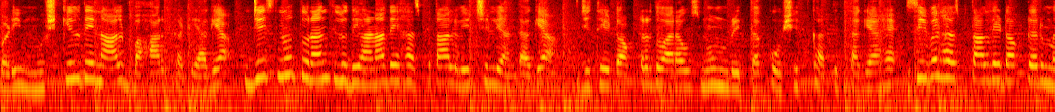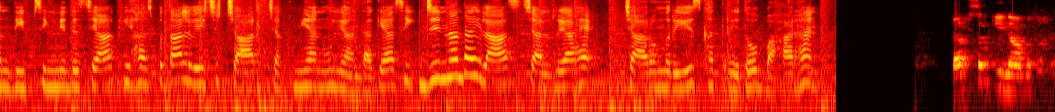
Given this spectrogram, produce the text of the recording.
ਬੜੀ ਮੁਸ਼ਕਿਲ ਦੇ ਨਾਲ ਬਾਹਰ ਕੱਢਿਆ ਗਿਆ ਜਿਸ ਨੂੰ ਤੁਰੰਤ ਲੁਧਿਆਣਾ ਦੇ ਹਸਪਤਾਲ ਵਿੱਚ ਲਿਆਂਦਾ ਗਿਆ ਜਿੱਥੇ ਡਾਕਟਰ ਦੁਆਰਾ ਉਸ ਨੂੰ ਮ੍ਰਿਤਕ ਘੋਸ਼ਿਤ ਕਰ ਦਿੱਤਾ ਗਿਆ ਹੈ। ਸਿਵਲ ਹਸਪਤਾਲ ਦੇ ਡਾਕਟਰ ਮਨਦੀਪ ਸਿੰਘ ਨੇ ਦੱਸਿਆ ਕਿ ਹਸਪਤਾਲ ਵਿੱਚ 4 ਜ਼ਖਮੀਆਂ ਨੂੰ ਲਿਆਂਦਾ ਗਿਆ ਸੀ ਜਿਨ੍ਹਾਂ ਦਾ ਇਲਾਜ ਚੱਲ ਰਿਹਾ ਹੈ। ਚਾਰੋਂ ਮਰੀਜ਼ ਖਤਰੇ ਤੋਂ ਬਾਹਰ ਹਨ। ਡਾਕਟਰ ਕੀ ਨਾਮ ਹੈ ਤੁਹਾਡਾ?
